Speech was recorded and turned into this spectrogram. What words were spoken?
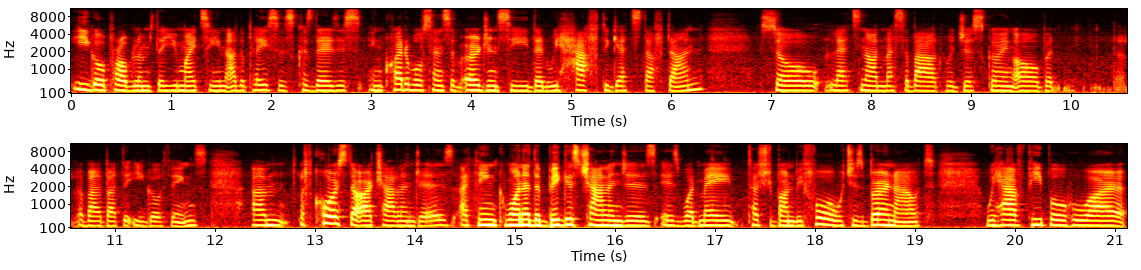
ego problems that you might see in other places because there's this incredible sense of urgency that we have to get stuff done so let's not mess about with just going, oh, but about about the ego things. Um, of course, there are challenges. I think one of the biggest challenges is what May touched upon before, which is burnout. We have people who are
